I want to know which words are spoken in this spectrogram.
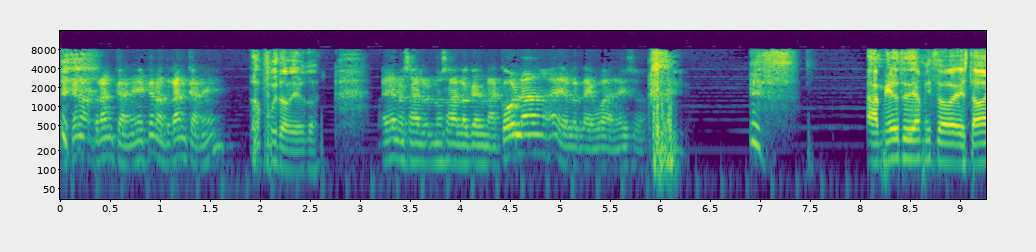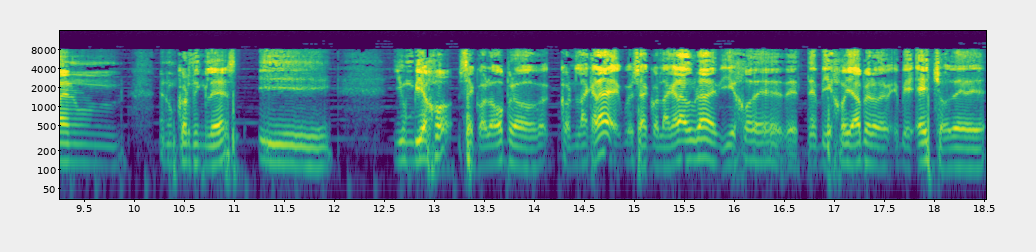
Es que no trancan, ¿eh? Es que no trancan, ¿eh? Los putos viejos. Ellos no saben, no saben lo que es una cola, a ellos les da igual eso. A mí el otro día me hizo, estaba en un, en un corte inglés y, y un viejo se coló, pero con la cara, o sea, con la cara dura de viejo, de, de- de viejo ya, pero de- hecho, de,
